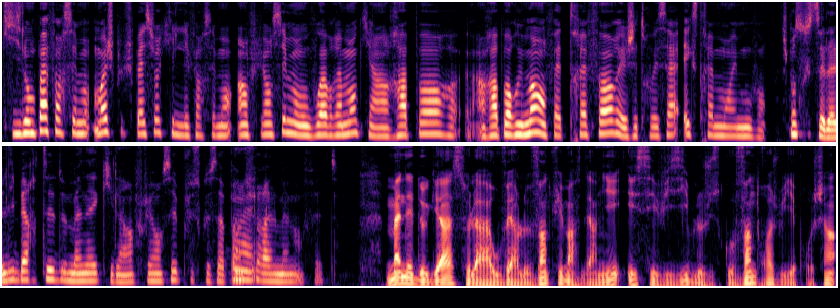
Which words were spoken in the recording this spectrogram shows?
qui l'ont pas forcément. Moi, je, ne suis pas sûre qu'il l'ait forcément influencé, mais on voit vraiment qu'il y a un rapport, un rapport humain en fait très fort. Et j'ai trouvé ça extrêmement émouvant. Je pense que c'est la liberté de Manet qui l'a influencé plus que sa peinture elle-même en fait. Manet de Gas, cela a ouvert le 28 mars dernier et c'est visible jusqu'au 23 juillet prochain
